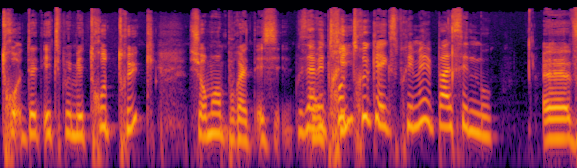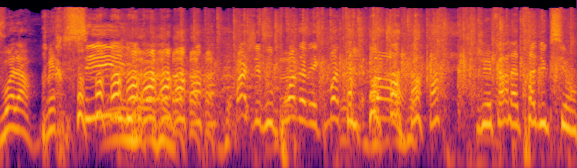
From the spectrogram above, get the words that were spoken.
trop, d'exprimer trop de trucs, sûrement pour être. Vous avez trop de trucs à exprimer et pas assez de mots. Euh, voilà, merci. moi, je vais vous prendre avec moi tout le temps. Je vais faire la traduction.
